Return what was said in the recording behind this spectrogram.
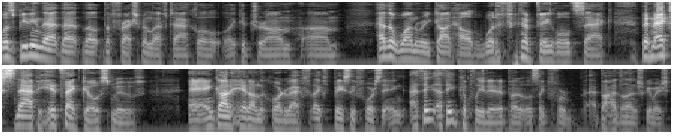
was beating that that the, the freshman left tackle like a drum. Um, had the one where he got held would have been a big old sack. The next snap, he hits that ghost move and got a hit on the quarterback, like basically forcing. I think I think completed it, but it was like for behind the line of scrimmage.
